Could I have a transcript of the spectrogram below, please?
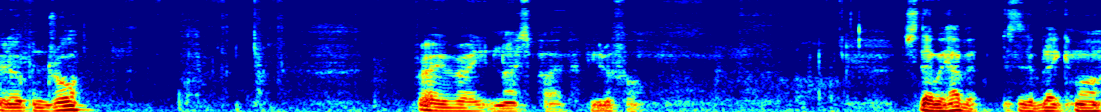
Good open draw. Very, very nice pipe, beautiful. So there we have it. This is the Blakemar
